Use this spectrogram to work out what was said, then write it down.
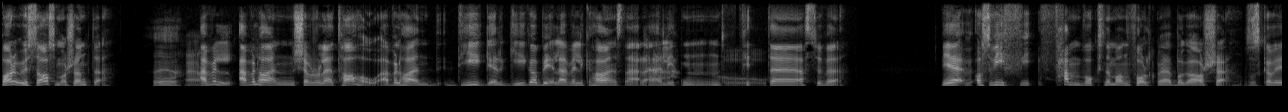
Bare USA som har skjønt det. Ja, ja. Ja. Jeg vil, jeg vil ha en Chevrolet Tahoe. Jeg vil ha en diger gigabil. Jeg vil ikke ha en sånn her eh, liten fitte-SUV. Vi er, altså vi er fem voksne mannfolk med bagasje, og så skal vi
